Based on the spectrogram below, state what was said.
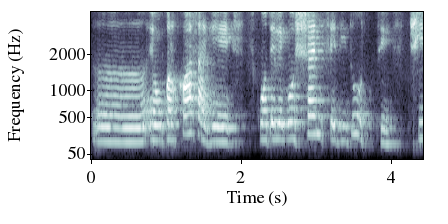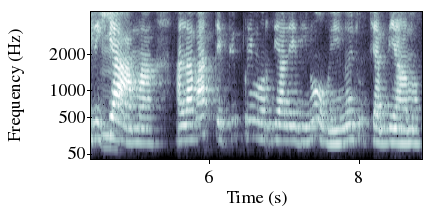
Uh, è un qualcosa che scuote le coscienze di tutti, ci richiama alla parte più primordiale di noi. Noi tutti abbiamo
